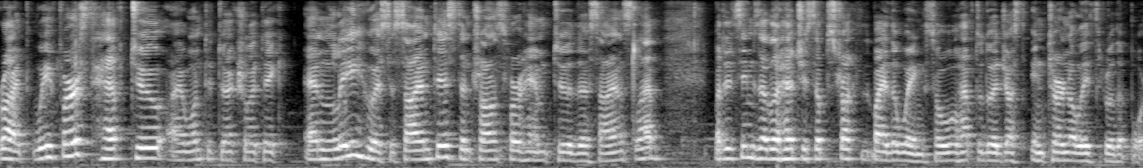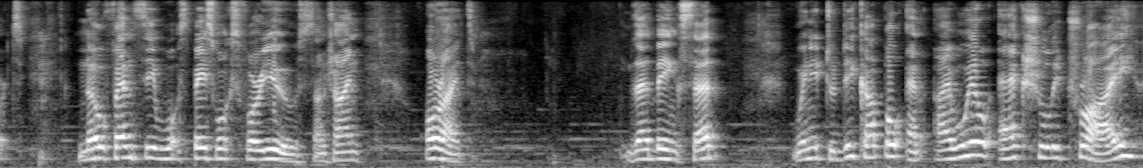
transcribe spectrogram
Right, we first have to, I wanted to actually take Enli, who is a scientist, and transfer him to the science lab, but it seems that the hatch is obstructed by the wing, so we'll have to do it just internally through the ports. No fancy spacewalks for you, Sunshine. Alright. That being said, we need to decouple and I will actually try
